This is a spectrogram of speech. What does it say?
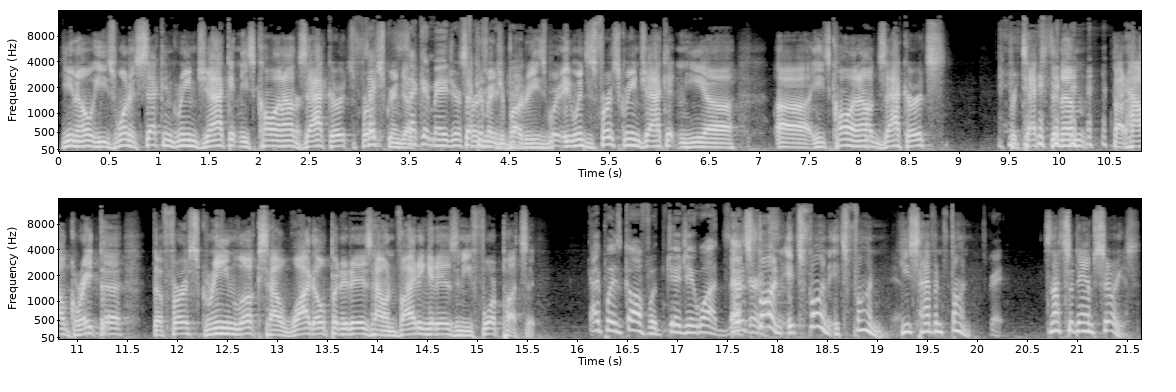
you know, he's won his second green jacket and he's calling out Zach Ertz first Sec- green jacket. second major, second major green part. He's he wins his first green jacket and he uh uh he's calling out Zach Ertz for texting him about how great the the first green looks, how wide open it is, how inviting it is, and he four putts it. Guy plays golf with J.J. Watt. And it's Ertz. fun. It's fun. It's fun. He's having fun. It's great. It's not so damn serious.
